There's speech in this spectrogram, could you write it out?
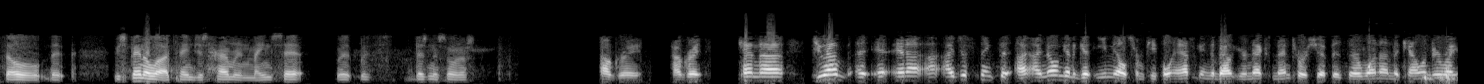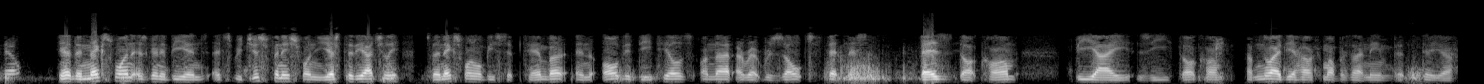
still that we spend a lot of time just hammering mindset with, with business owners. How great! How great! Can uh, do you have? uh, And I, I just think that I, I know I'm going to get emails from people asking about your next mentorship. Is there one on the calendar right now? Yeah, the next one is going to be in. It's we just finished one yesterday actually. So the next one will be September, and all the details on that are at resultsfitnessbiz.com, b-i-z.com. I have no idea how I come up with that name, but there you are.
